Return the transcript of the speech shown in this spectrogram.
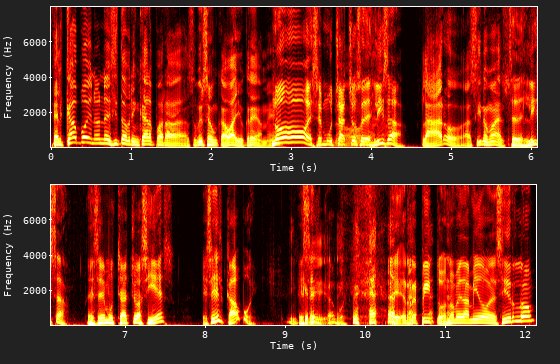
el cowboy no necesita brincar para subirse a un caballo, créame. No, ese muchacho No, se desliza. Claro, así nomás. Se desliza. Ese muchacho así es. Ese es el cowboy. Ese es el cowboy. Eh, repito, no me da miedo decirlo.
